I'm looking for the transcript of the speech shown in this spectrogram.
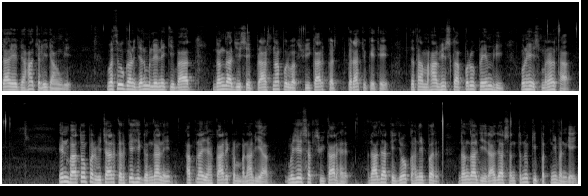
चाहे जहाँ चली जाऊँगी। वसुगण जन्म लेने की बात गंगा जी से प्रार्थना पूर्वक स्वीकार कर, करा चुके थे, तथा महाभीष का पूर्व प्रेम भी उन्हें स्मरण था। इन बातों पर विचार करके ही गंगा ने अपना यह कार्यक्रम बना लिया। मुझे सब स्वीकार है। राजा के जो कहने पर गंगा जी राजा संतनु की पत्नी बन गई।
